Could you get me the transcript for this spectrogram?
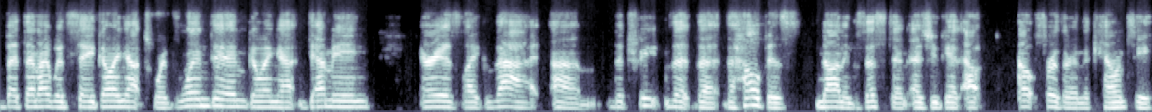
But then I would say going out towards Lynden, going out Deming, areas like that, um, the treat the, the the help is non-existent as you get out out further in the county.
